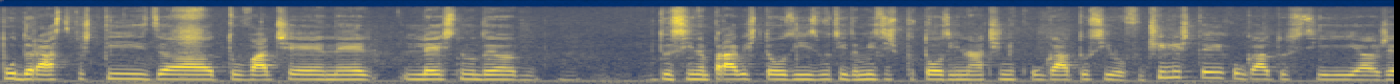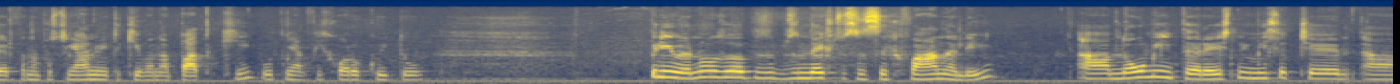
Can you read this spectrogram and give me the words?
подрастващи, за това, че не е лесно да, да си направиш този извод и да мислиш по този начин, когато си в училище и когато си а, жертва на постоянно и такива нападки от някакви хора, които примерно за, за, за нещо са се хванали. А, много ми е интересно и мисля, че а,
